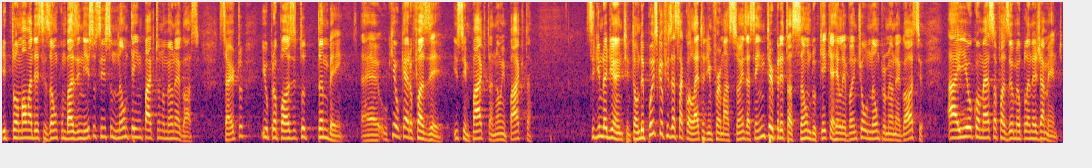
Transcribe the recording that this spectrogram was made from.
e tomar uma decisão com base nisso se isso não tem impacto no meu negócio, certo? E o propósito também. É, o que eu quero fazer, isso impacta, não impacta? Seguindo adiante, então, depois que eu fiz essa coleta de informações, essa interpretação do que é relevante ou não para o meu negócio, aí eu começo a fazer o meu planejamento.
